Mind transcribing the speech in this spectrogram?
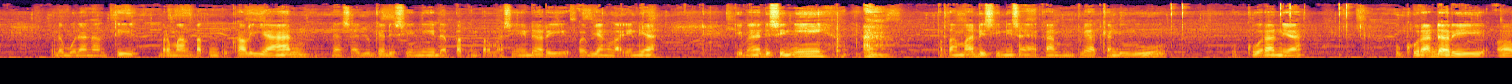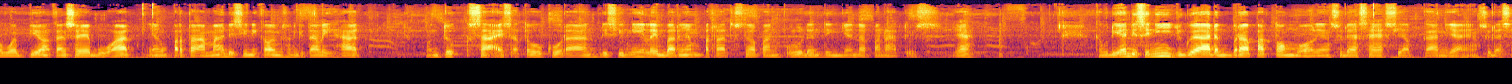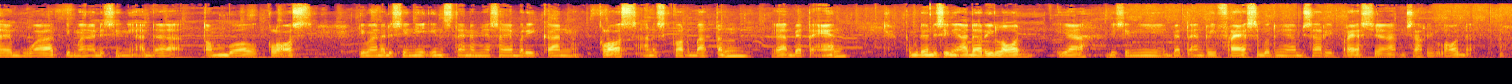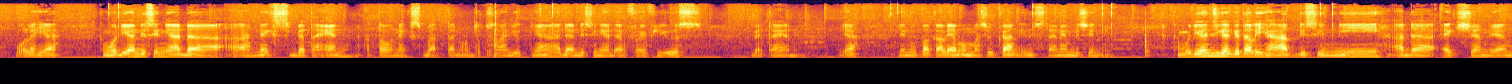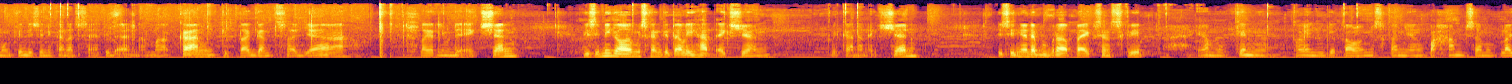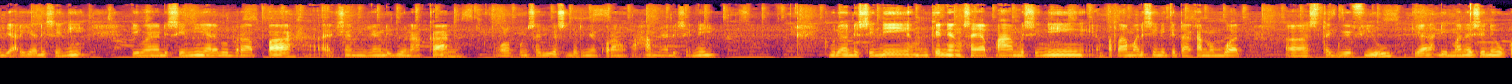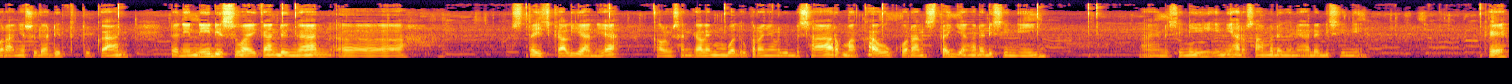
Mudah-mudahan nanti bermanfaat untuk kalian dan saya juga di sini dapat informasi ini dari web yang lain ya. Di mana di sini pertama di sini saya akan memperlihatkan dulu ukuran ya. Ukuran dari uh, web yang akan saya buat. Yang pertama di sini kalau misalnya kita lihat untuk size atau ukuran di sini lebarnya 480 dan tingginya 800 ya. Kemudian di sini juga ada beberapa tombol yang sudah saya siapkan ya, yang sudah saya buat di mana di sini ada tombol close di mana di sini namanya saya berikan close underscore button ya BTN. Kemudian di sini ada reload ya, di sini BTN refresh sebetulnya bisa refresh ya, bisa reload boleh ya Kemudian di sini ada uh, next btn atau next button untuk selanjutnya dan di sini ada previews btn ya. Jangan lupa kalian memasukkan name di sini. Kemudian jika kita lihat di sini ada action ya, mungkin di sini karena saya tidak namakan, kita ganti saja layarnya menjadi action. Di sini kalau misalkan kita lihat action, klik kanan action. Di sini ada beberapa action script ya mungkin kalian juga kalau misalkan yang paham bisa mempelajari ya di sini di mana di sini ada beberapa action yang digunakan walaupun saya juga sebetulnya kurang paham ya di sini. Kemudian di sini mungkin yang saya paham di sini yang pertama di sini kita akan membuat uh, stack view ya di mana di sini ukurannya sudah ditentukan. Dan ini disesuaikan dengan uh, stage kalian ya. Kalau misalnya kalian membuat ukuran yang lebih besar maka ukuran stage yang ada di sini Nah, yang di sini ini harus sama dengan yang ada di sini. Oke.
